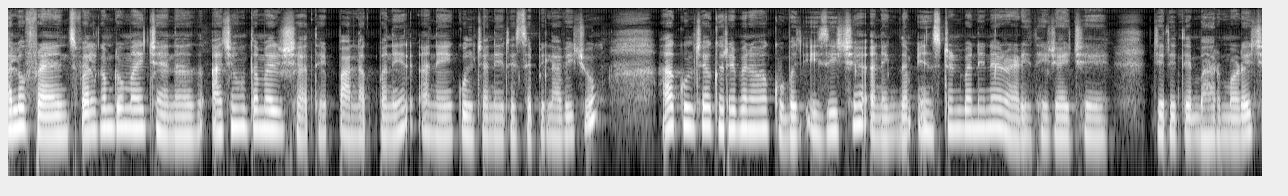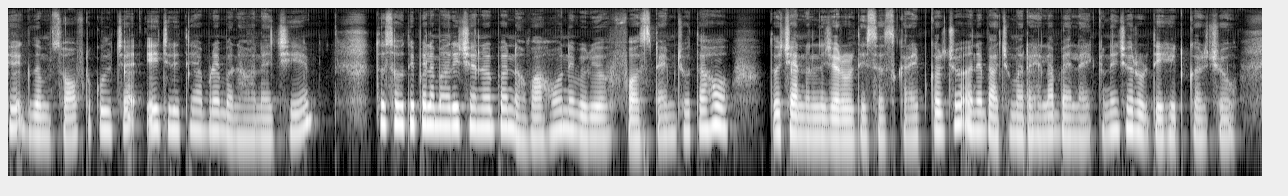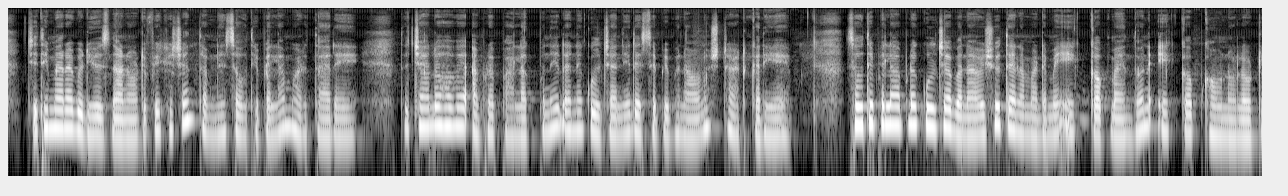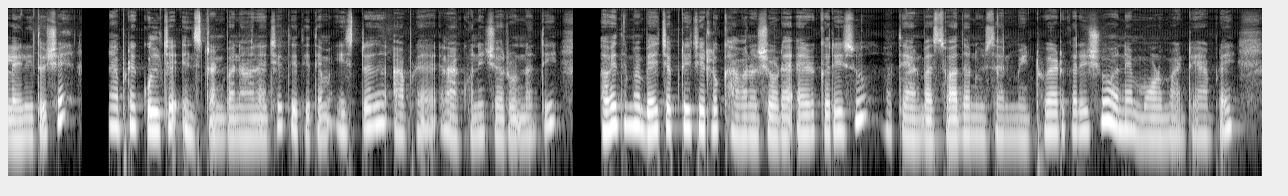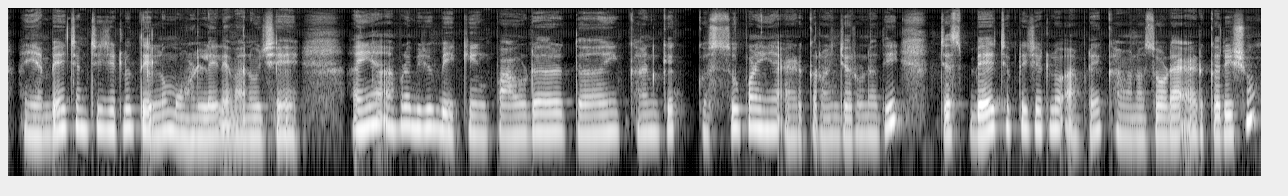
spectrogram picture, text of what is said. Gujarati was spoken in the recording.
Hello friends welcome to my channel આજે હું તમારી સાથે પાલક પનીર અને કુલચાની રેસિપી લાવી છું. આ કુલચા ઘરે બનાવવા ખૂબ જ ઇઝી છે અને એકદમ ઇન્સ્ટન્ટ બનીને રેડી થઈ જાય છે. જે રીતે બહાર મળે છે, એકદમ સોફ્ટ કુલચા, એ જ રીતે આપણે બનાવવાના છીએ. તો સૌથી પહેલાં મારી ચેનલ પર નવા હો અને વીડિયો ફર્સ્ટ ટાઈમ જોતા હો, તો ચેનલને જરૂરથી સબસ્ક્રાઈબ કરજો અને બાજુમાં રહેલા બે લાઇકને જરૂરથી હિટ કરજો, જેથી મારા વિડીયોઝના નોટિફિકેશન તમને સૌથી પહેલાં મળતા રહે. તો ચાલો હવે આપણે પાલક પનીર અને કુલચાની રેસીપી બનાવવાનું સ્ટાર્ટ કરીએ. સૌથી પહેલાં આપણે કુલચા બનાવીશું, તેના માટે મેં એક કપ મેંદો અને એક કપ ઘઉંનો લોટ લઈ લીધો છે. આપણે કુલચા ઇન્સ્ટન્ટ બનાવવાના છે, તેથી તેમાં ઈસ્ટ આપણે નાખવાની જરૂર નથી. હવે તેમાં બે ચપટી જેટલો ખાવાનો સોડા એડ કરીશું, ત્યારબાદ સ્વાદ અનુસાર મીઠું એડ કરીશું અને મોણ માટે આપણે અહીંયા બે ચમચી જેટલું તેલનું મોણ લઈ લેવાનું છે. અહીંયા આપણે બીજું બેકિંગ પાવડર, દહીં કારણ કે કશું પણ અહીંયા એડ કરવાની જરૂર નથી. જસ્ટ બે ચપટી જેટલો આપણે ખાવાનો સોડા એડ કરીશું.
